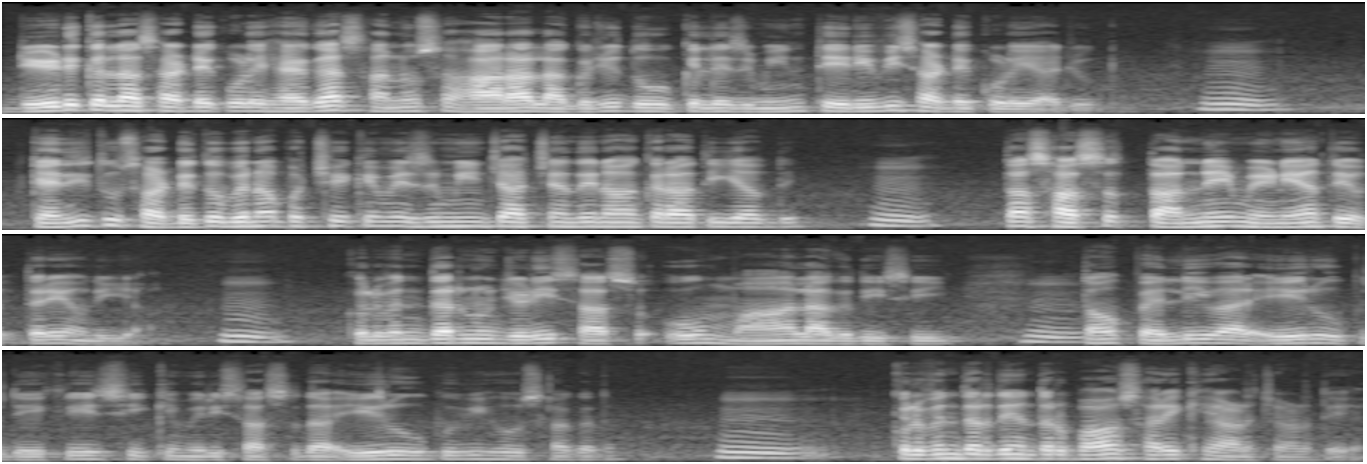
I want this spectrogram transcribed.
ਡੇਢ ਕਿੱਲਾ ਸਾਡੇ ਕੋਲੇ ਹੈਗਾ ਸਾਨੂੰ ਸਹਾਰਾ ਲੱਗ ਜੂ 2 ਕਿੱਲੇ ਜ਼ਮੀਨ ਤੇਰੀ ਵੀ ਸਾਡੇ ਕੋਲੇ ਆ ਜੂਗੀ। ਹੂੰ। ਕਹਿੰਦੀ ਤੂੰ ਸਾਡੇ ਤੋਂ ਬਿਨਾਂ ਪੁੱਛੇ ਕਿਵੇਂ ਜ਼ਮੀਨ ਚਾਚਿਆਂ ਦੇ ਨਾਂ ਕਰਾਤੀ ਆਪਦੇ? ਹੂੰ। ਤਾਂ ਸੱਸ ਤਾਨੇ ਮੇਣਿਆਂ ਤੇ ਉੱਤਰ ਆਉਂਦੀ ਆ। ਹੂੰ। ਕੁਲਵਿੰਦਰ ਨੂੰ ਜਿਹੜੀ ਸੱਸ ਉਹ ਮਾਂ ਲੱਗਦੀ ਸੀ। ਤਾਂ ਉਹ ਪਹਿਲੀ ਵਾਰ ਇਹ ਰੂਪ ਦੇਖ ਰਹੀ ਸੀ ਕਿ ਮੇਰੀ ਸੱਸ ਦਾ ਇਹ ਰੂਪ ਵੀ ਹੋ ਸਕਦਾ। ਹੂੰ। ਕੁਲਵਿੰਦਰ ਦੇ ਅੰਦਰ ਬਹੁਤ ਸਾਰੇ ਖਿਆਲ ਚੱਲਦੇ ਆ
